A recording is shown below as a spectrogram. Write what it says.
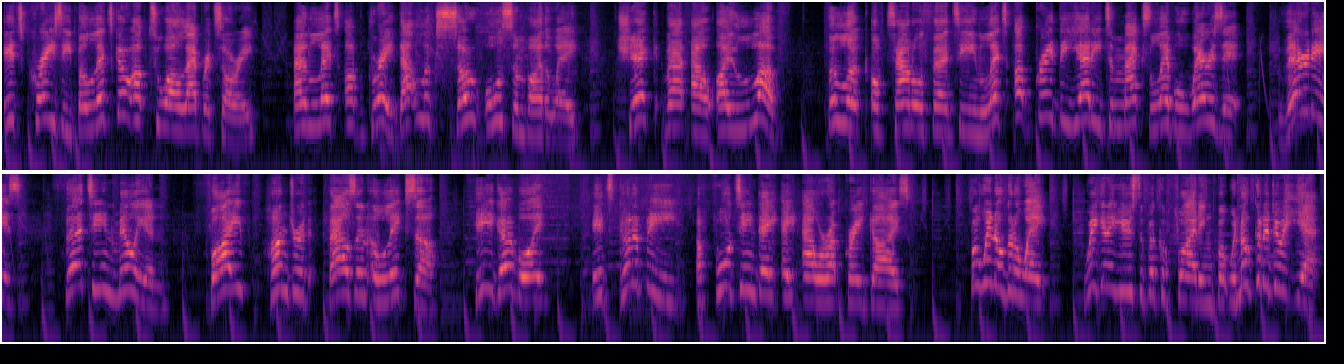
It's crazy, but let's go up to our laboratory and let's upgrade. That looks so awesome, by the way. Check that out. I love the look of Town Hall 13. Let's upgrade the Yeti to max level. Where is it? There it is. 13 million 500,000 elixir. Here you go, boy. It's gonna be a 14 day, 8 hour upgrade, guys. But we're not gonna wait. We're gonna use the Book of Fighting, but we're not gonna do it yet.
